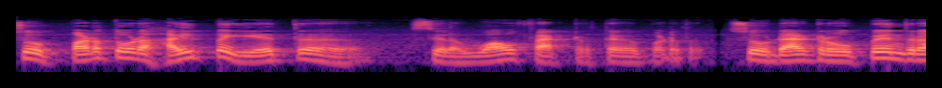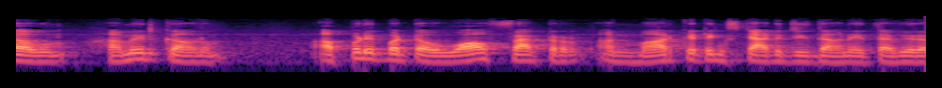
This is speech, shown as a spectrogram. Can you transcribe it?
ஸோ படத்தோட ஹைப்பை ஏற்ற சில வாவ் ஃபேக்டர் தேவைப்படுது. ஸோ டேரக்டர் உபேந்திராவும் ஹமீர் கானும் அப்படிப்பட்ட wow factor and marketing strategy தானே தவிர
